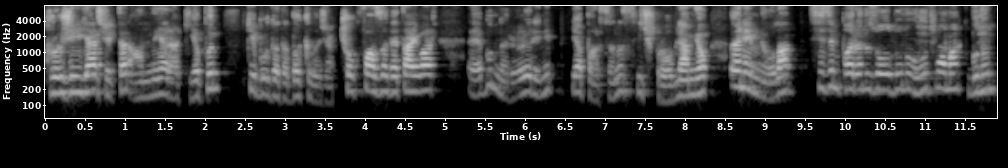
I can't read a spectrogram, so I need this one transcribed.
projeyi gerçekten anlayarak yapın ki burada da bakılacak çok fazla detay var. E, bunları öğrenip yaparsanız hiç problem yok. Önemli olan sizin paranız olduğunu unutmamak bunun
